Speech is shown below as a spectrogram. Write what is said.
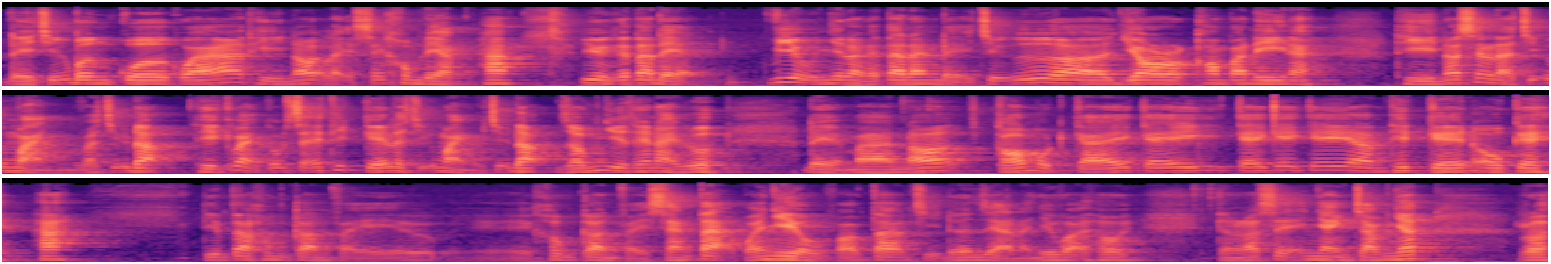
để chữ bâng quơ quá thì nó lại sẽ không đẹp ha. Ví dụ người ta để ví dụ như là người ta đang để chữ uh, your company này thì nó sẽ là chữ mảnh và chữ đậm. Thì các bạn cũng sẽ thiết kế là chữ mảnh và chữ đậm giống như thế này luôn để mà nó có một cái cái cái cái cái, cái thiết kế nó ok ha thì chúng ta không cần phải không cần phải sáng tạo quá nhiều và chúng ta chỉ đơn giản là như vậy thôi. Thì nó sẽ nhanh chóng nhất. Rồi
